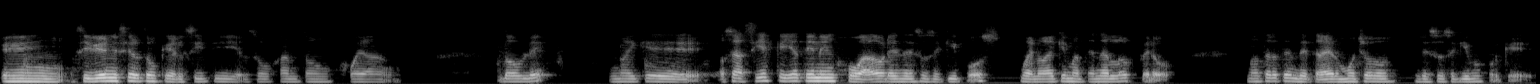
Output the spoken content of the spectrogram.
en- si bien es cierto que el City y el Southampton juegan doble, no hay que, o sea, si es que ya tienen jugadores de esos equipos, bueno, hay que mantenerlos, pero no traten de traer muchos de esos equipos porque,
